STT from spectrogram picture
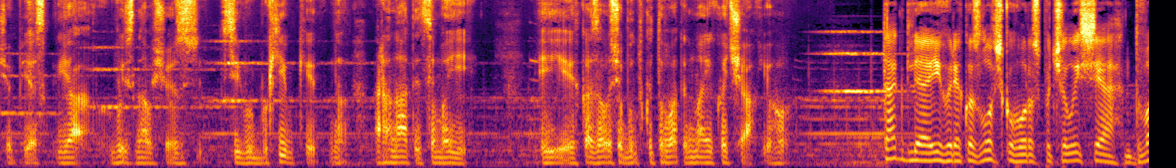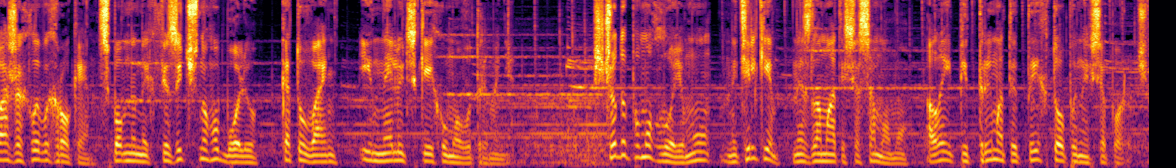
щоб я я визнав, що ці вибухівки, ну, гранати це мої. І казали, що будуть катувати на моїх очах його. Так для Ігоря Козловського розпочалися два жахливих роки, сповнених фізичного болю, катувань і нелюдських умов утримання. Що допомогло йому не тільки не зламатися самому, але й підтримати тих, хто опинився поруч,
